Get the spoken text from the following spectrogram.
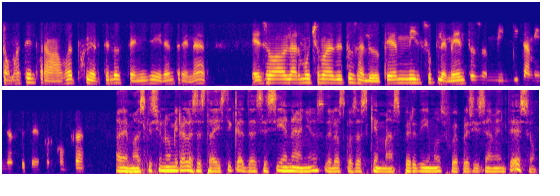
Tómate el trabajo de ponerte los tenis y ir a entrenar. Eso va a hablar mucho más de tu salud que mil suplementos o mil vitaminas que te dé por comprar. Además que si uno mira las estadísticas de hace 100 años, de las cosas que más perdimos fue precisamente eso,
